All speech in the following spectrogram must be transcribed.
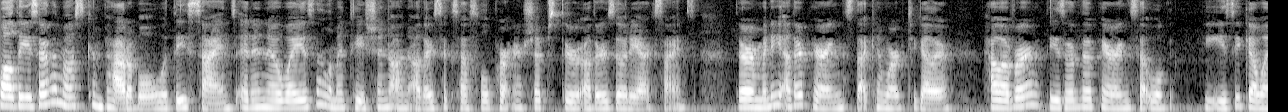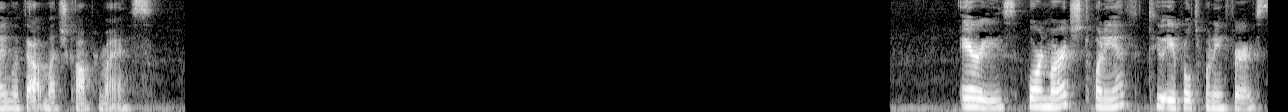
While these are the most compatible with these signs, it in no way is a limitation on other successful partnerships through other zodiac signs. There are many other pairings that can work together. However, these are the pairings that will be easygoing without much compromise. Aries, born March 20th to April 21st.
